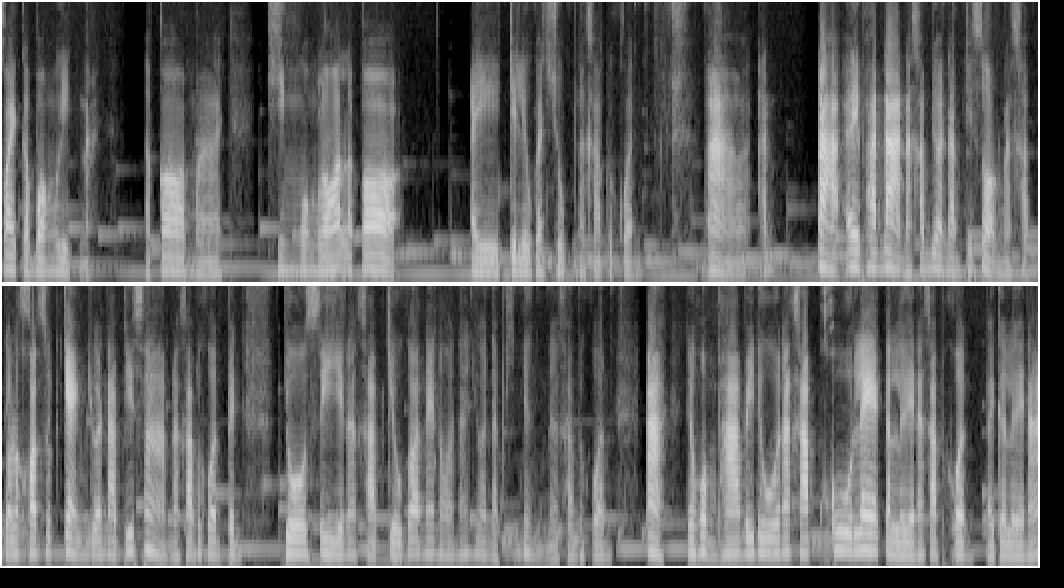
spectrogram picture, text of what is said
ค่อยกระบองเหล็กนะแล้วก็มาคิงวงล้อแล้วก็ไอเกลิวกันชุบนะครับทุกคน อ่าอัน ด่าไอพานด่านนะครับอยู่อันดับที่สองนะครับ ตัวละครสุดเก่งอยู่อันดับที่สามนะครับ ทุกคนเป็นโจซีนะครับกิวก็แน่นอนนะอยู่อันดับที่หนึ่งนะครับ ทุกคนอะเดี๋ยวผมพาไปดูนะครับ คู่แรกกันเลยนะครับทุกคนไปกันเลยนะ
